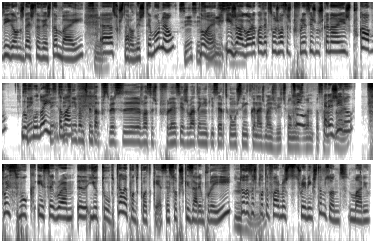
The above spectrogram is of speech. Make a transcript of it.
digam-nos desta vez também eh, se gostaram deste tema ou não. Sim, sim, não sim, é? isso- E já agora, quais é que são as vossas preferências nos canais por cabo? No Sim, fundo é sim, isso sim, também. Sim, vamos tentar perceber se as vossas preferências batem aqui certo com os 5 canais mais vistos, pelo menos do ano passado. Era é? giro. Facebook, Instagram, eh, YouTube, Teleponto.podcast. É só pesquisarem por aí. Todas as plataformas de streaming. Estamos onde, Mário?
